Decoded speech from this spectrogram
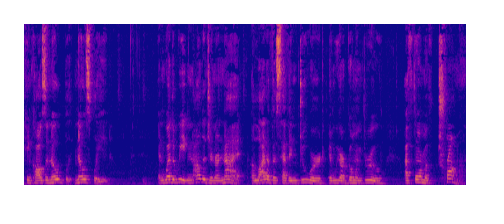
can cause a nosebleed. And whether we acknowledge it or not, a lot of us have endured and we are going through a form of trauma.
